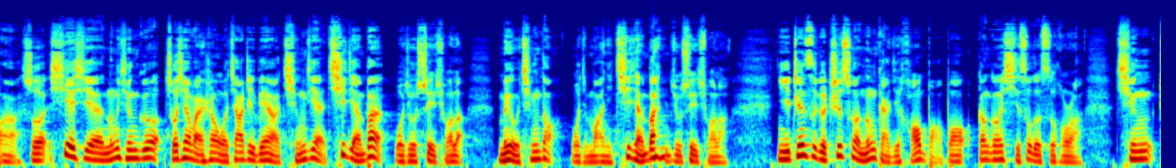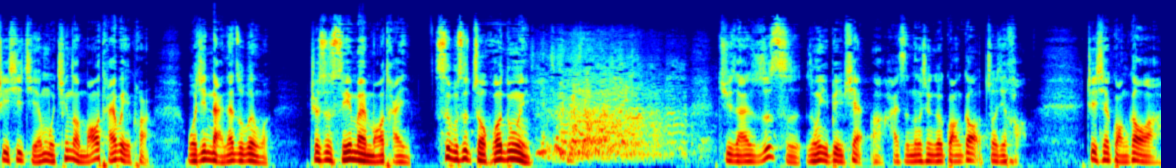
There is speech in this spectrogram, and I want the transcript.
啊，说谢谢能行哥，昨天晚上我家这边啊晴天，七点半我就睡着了，没有听到。我的妈，你七点半你就睡着了，你真是个知错能改的好宝宝。刚刚洗漱的时候啊，听这期节目听到茅台这一块我的奶奶就问我，这是谁买茅台？是不是做活动？居然如此容易被骗啊！还是能行个广告做得好，这些广告啊，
